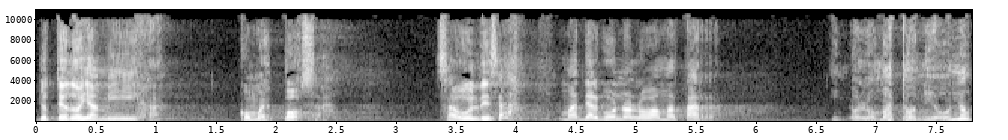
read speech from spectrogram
yo te doy a mi hija como esposa. Saúl dice, ah, más de alguno lo va a matar. Y no lo mató ni uno.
